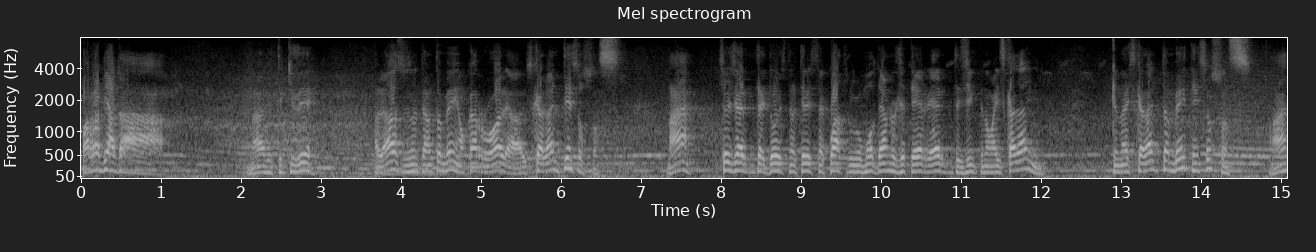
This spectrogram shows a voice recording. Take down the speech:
Parabiada! Né? A gente tem que ver. Aliás, os antenas também, é um carro, olha, o Skyline tem seus fãs. Seja R32, R3, R4, o moderno GTR R35 não é Skyline. Que na Skyline também tem seus fãs. Tá?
